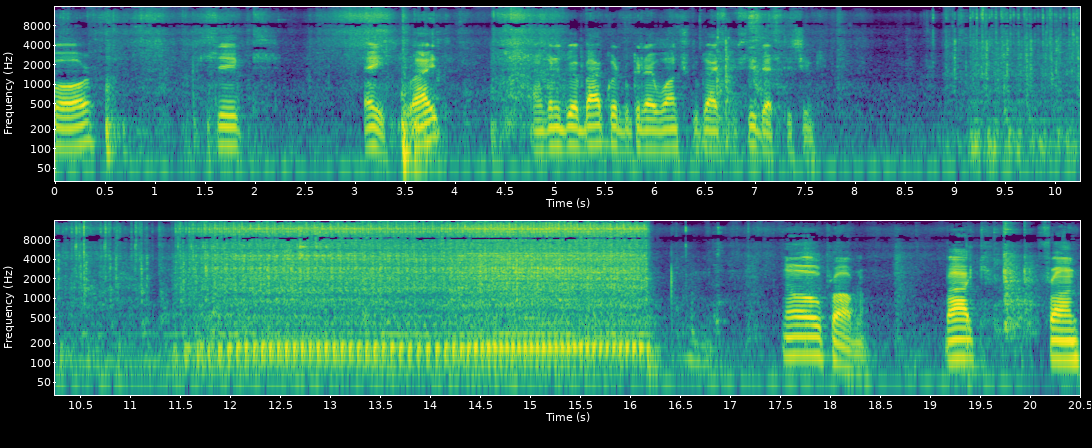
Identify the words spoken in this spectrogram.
four, six, eight, right? I'm gonna do it backward because I want you guys to see that stitching. No problem. Back, front,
